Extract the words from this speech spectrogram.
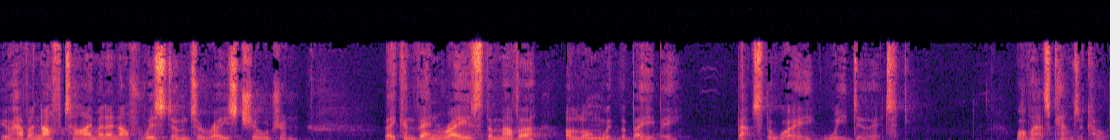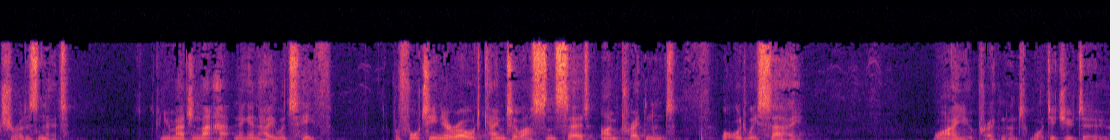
who have enough time and enough wisdom to raise children. They can then raise the mother along with the baby. That's the way we do it. Well, that's countercultural, isn't it? Can you imagine that happening in Haywards Heath? If a 14 year old came to us and said, I'm pregnant, what would we say? Why are you pregnant? What did you do?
